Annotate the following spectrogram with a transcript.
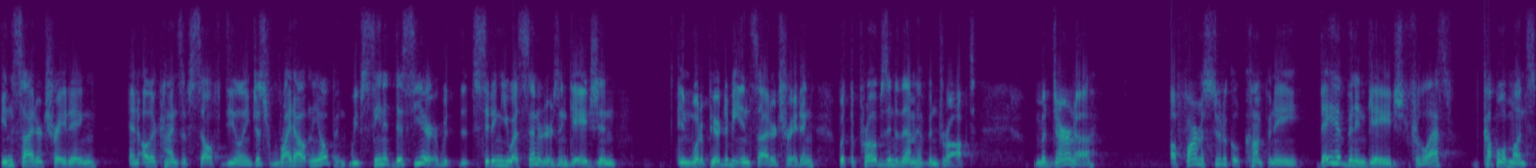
insider trading, and other kinds of self dealing just right out in the open. We've seen it this year with the sitting U.S. senators engaged in, in what appeared to be insider trading, but the probes into them have been dropped. Moderna, a pharmaceutical company, they have been engaged for the last couple of months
